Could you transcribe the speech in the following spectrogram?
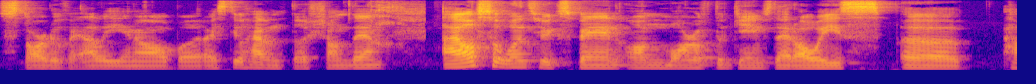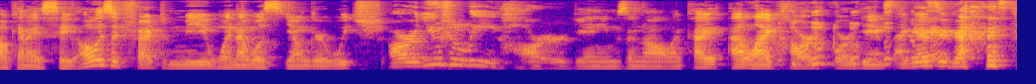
Stardew Valley and all, but I still haven't touched on them. I also want to expand on more of the games that always, uh, how can I say, always attracted me when I was younger, which are usually horror games and all. Like I, I like hardcore games. I guess you guys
